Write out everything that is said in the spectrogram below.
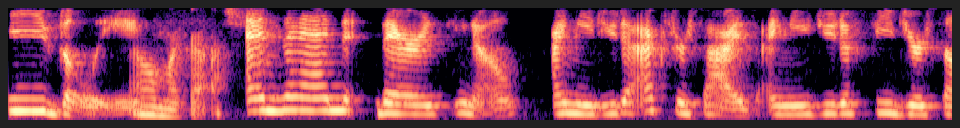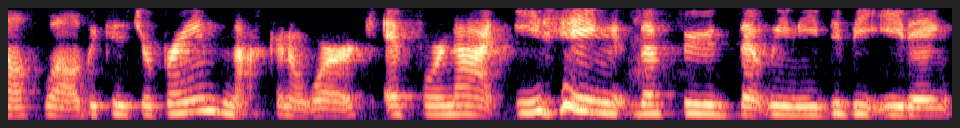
Easily. Oh my gosh. And then there's, you know, I need you to exercise. I need you to feed yourself well because your brain's not going to work if we're not eating the foods that we need to be eating.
